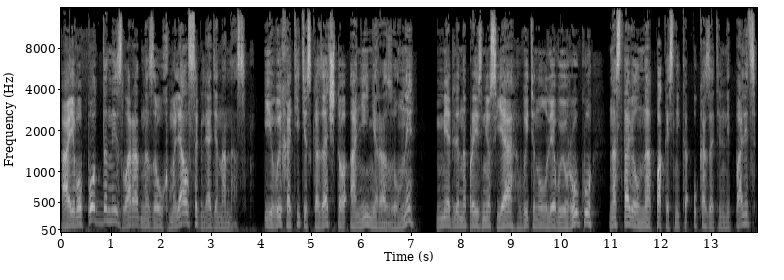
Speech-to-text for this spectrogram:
а его подданный злорадно заухмылялся, глядя на нас. «И вы хотите сказать, что они неразумны?» Медленно произнес я, вытянул левую руку, наставил на пакостника указательный палец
